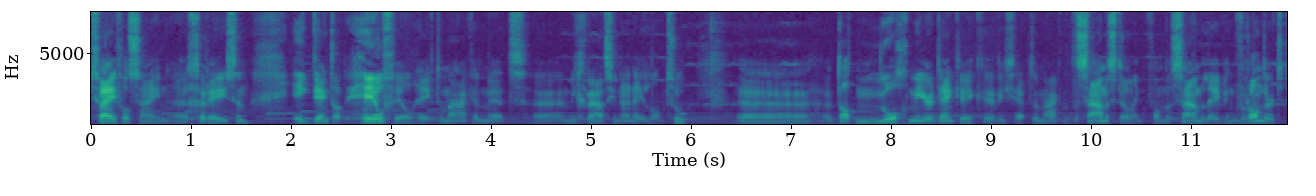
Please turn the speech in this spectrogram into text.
twijfels zijn gerezen. Ik denk dat heel veel heeft te maken met migratie naar Nederland toe. Dat nog meer, denk ik. Dus je hebt te maken met de samenstelling van de samenleving verandert.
